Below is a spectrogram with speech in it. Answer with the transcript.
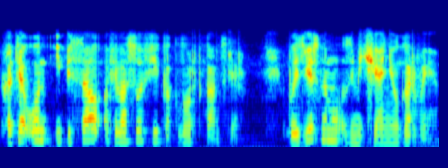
хотя он и писал о философии как лорд-канцлер, по известному замечанию Гарвея.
